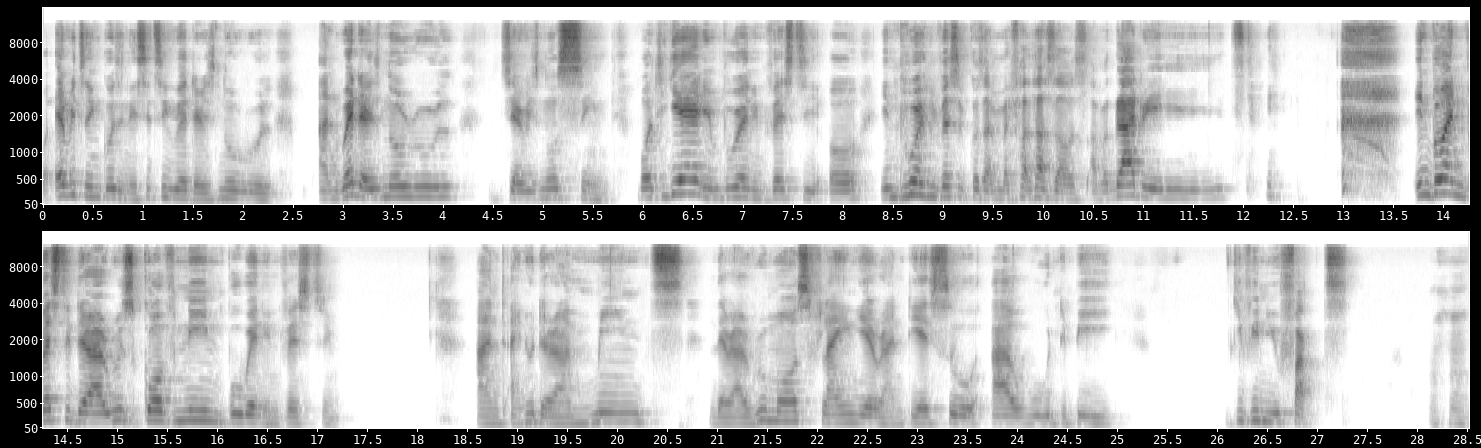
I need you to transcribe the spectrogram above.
But everything goes in a city where there is no rule. And where there is no rule, there is no sin. But here in Bowen University or in Bowen University, because I'm in my father's house, I'm a graduate. in Bowen University, there are rules governing Bowen University. And I know there are mints, there are rumors flying here and there. So I would be giving you facts mm-hmm,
